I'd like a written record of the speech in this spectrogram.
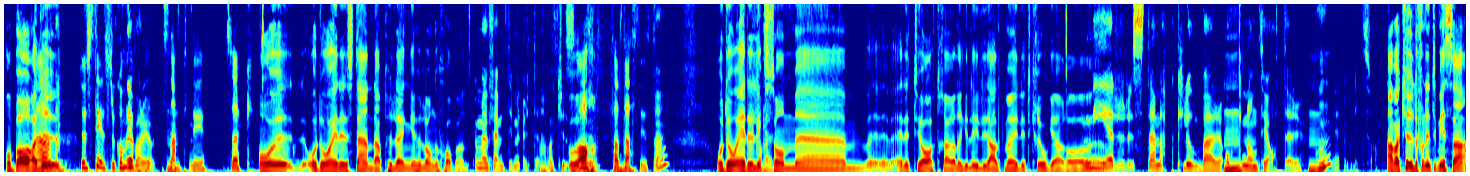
Och bara Ja. du? Du tills du kommer Det är bara upp jag. snabbt i... Sök. Och, och då är det stand-up, hur länge, hur lång är showen? Ja men 50 minuter. Ah, vad kul. Åh, Och, fantastiskt. Ja. och då är det liksom, eh, är det teatrar eller allt möjligt, krogar och... Mer stand-up-klubbar och Mm. någon teater. Mm. Eh, Lite så. Ja, vad kul, det får ni inte missa.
